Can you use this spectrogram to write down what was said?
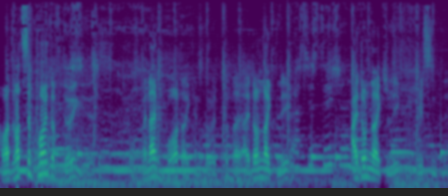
What what's the point of doing it? When I'm bored, I can do it, but I, I don't like League. I don't like League recently.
